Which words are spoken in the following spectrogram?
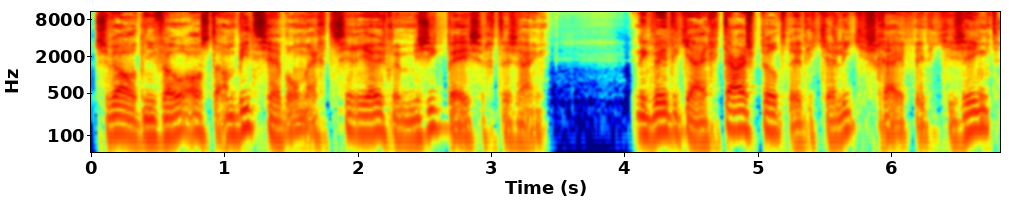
zowel het niveau als de ambitie hebben om echt serieus met muziek bezig te zijn. En ik weet dat jij gitaar speelt, weet dat jij liedjes schrijft, weet dat je zingt.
